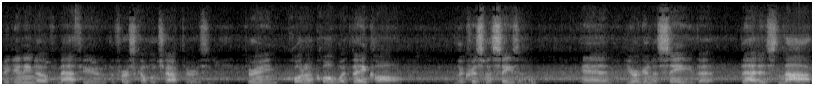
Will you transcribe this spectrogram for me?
beginning of Matthew, the first couple chapters, during quote unquote what they call the Christmas season. And you're going to see that that is not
